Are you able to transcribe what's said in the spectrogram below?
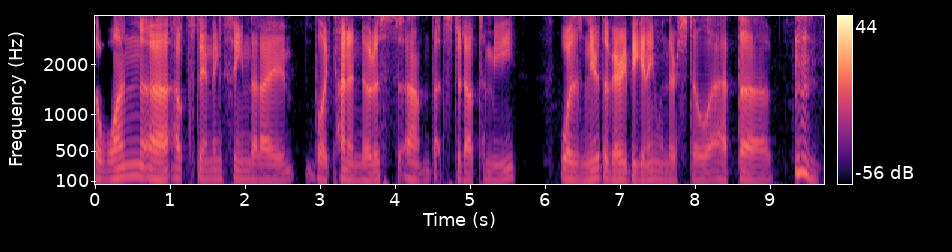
The one uh, outstanding scene that I like kind of noticed um, that stood out to me was near the very beginning when they're still at the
